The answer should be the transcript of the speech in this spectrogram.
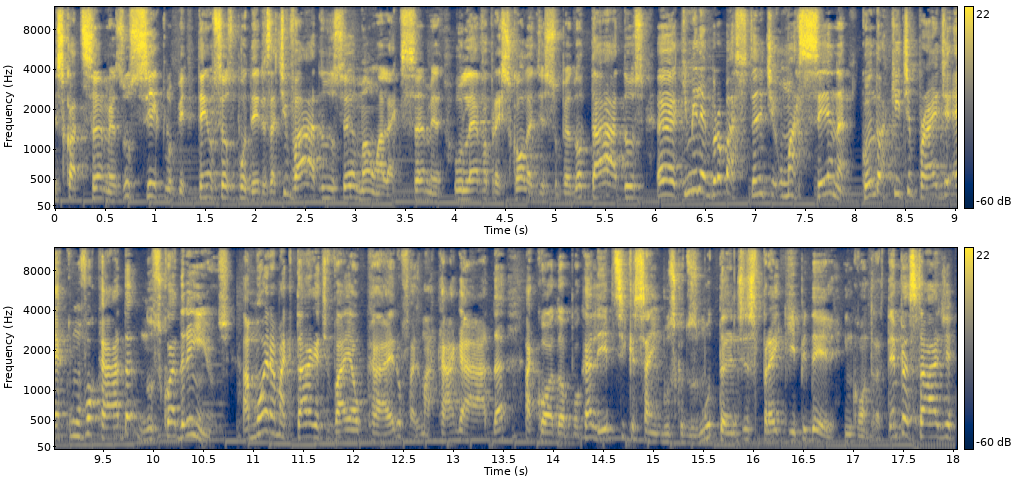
Scott Summers, o Cíclope, tem os seus poderes ativados, o seu irmão Alex Summers o leva para a escola de superdotados, é, que me lembrou bastante uma cena quando a Kitty Pryde é convocada nos quadrinhos. A Moira McTaggart vai ao Cairo, faz uma cagada, acorda o Apocalipse que sai em busca dos mutantes para a equipe dele. Encontra a Tempestade,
